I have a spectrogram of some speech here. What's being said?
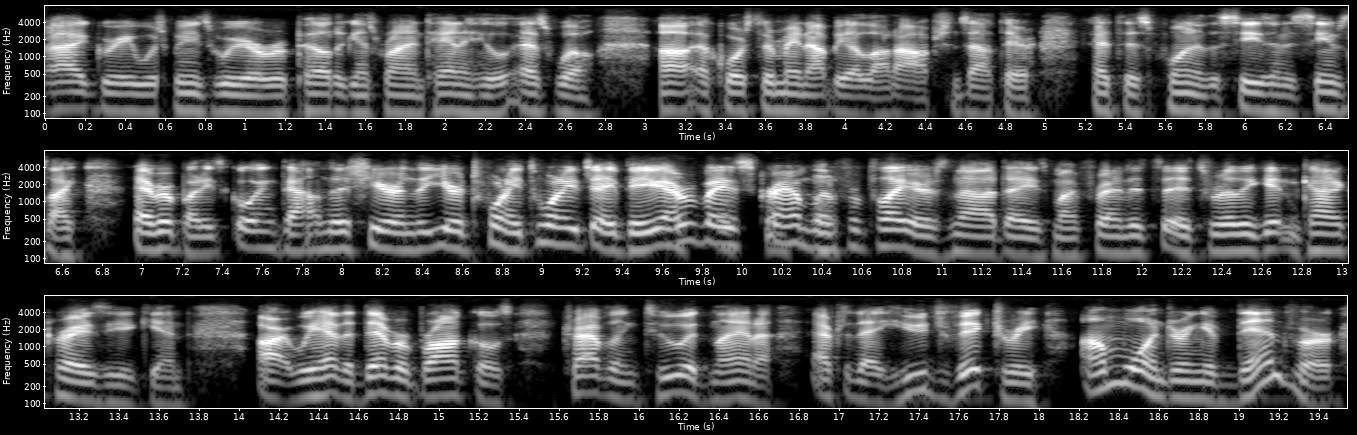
I agree, which means we are repelled against Ryan Tannehill as well. Uh, of course, there may not be a lot of options out there at this point of the season. It seems like everybody's going down this year in the year 2020, JP. Everybody's scrambling for players nowadays, my friend. It's it's really getting kind of crazy again. All right, we have the Denver Broncos traveling to Atlanta after that huge victory. I'm wondering if Denver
